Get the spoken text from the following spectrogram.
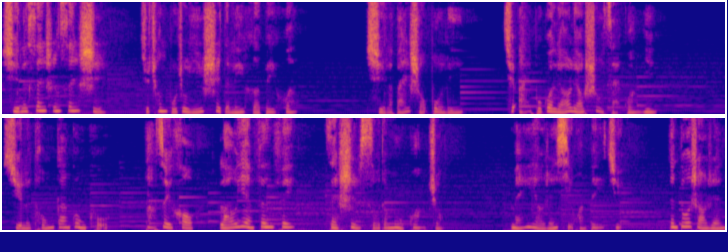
许了三生三世，却撑不住一世的离合悲欢；许了白首不离，却挨不过寥寥数载光阴；许了同甘共苦，到最后劳燕分飞，在世俗的目光中。没有人喜欢悲剧，但多少人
